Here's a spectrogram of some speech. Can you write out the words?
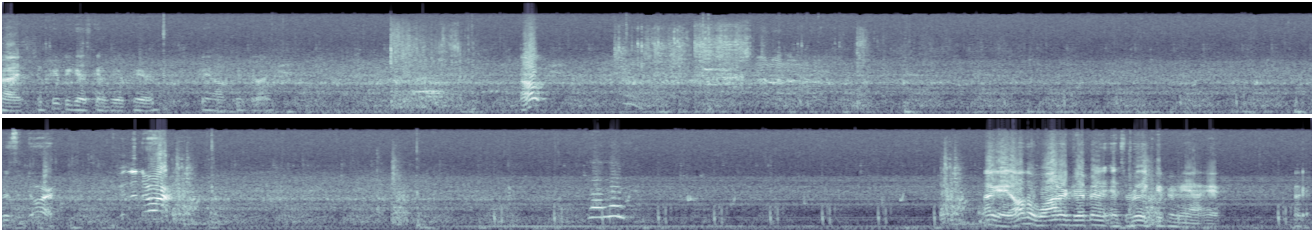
Right, the creepy guy's gonna be up here. How creepy like. Oh! Where's the door? Where's the door? coming. Okay, all the water dripping, it's really creeping me out here. Okay.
